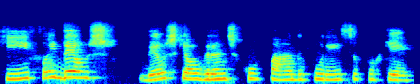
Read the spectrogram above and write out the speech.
que foi Deus. Deus que é o grande culpado por isso, porque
